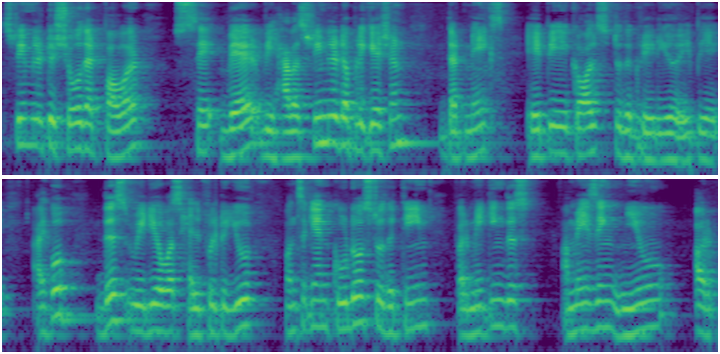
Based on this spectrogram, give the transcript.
Streamlit to show that power say where we have a Streamlit application that makes API calls to the Gradio API. I hope this video was helpful to you. Once again, kudos to the team for making this amazing new or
